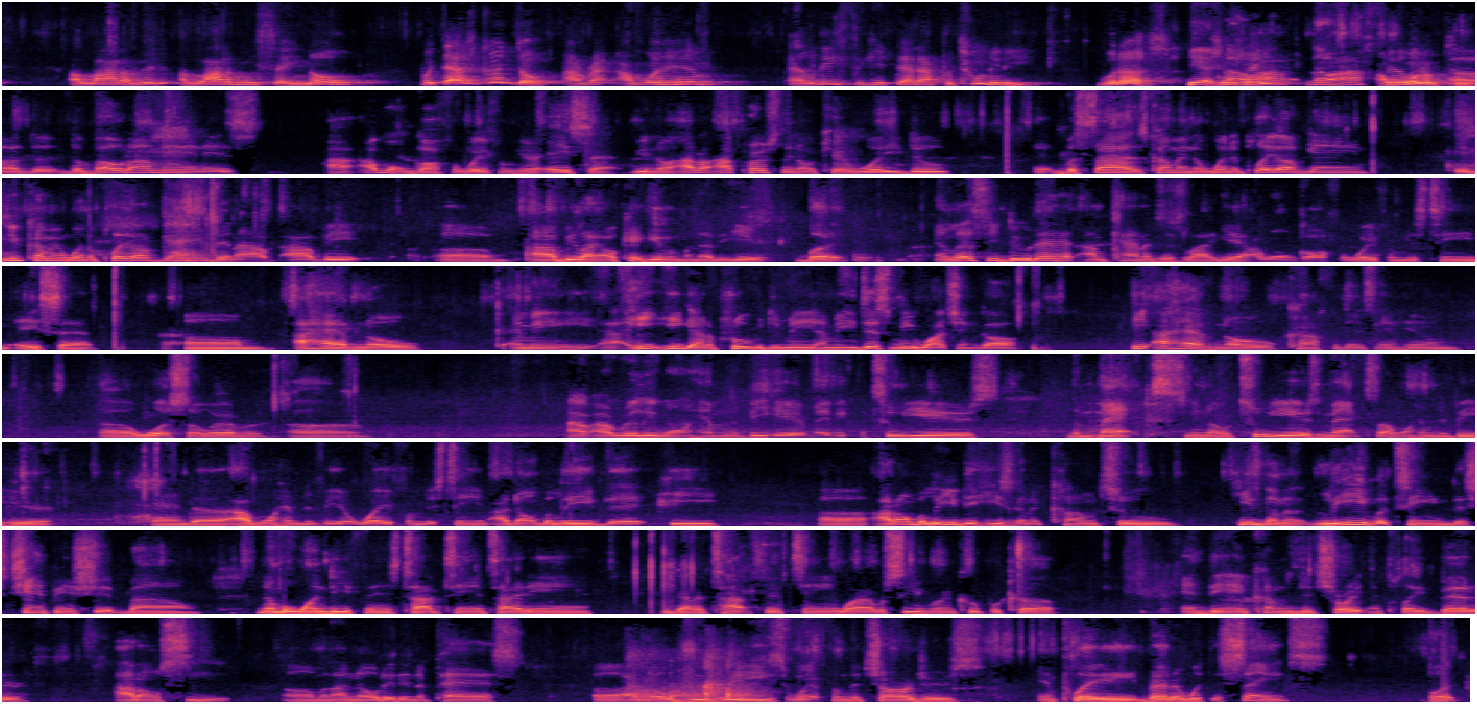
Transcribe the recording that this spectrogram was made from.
A lot of it, a lot of me say no, but that's good though. I I want him at least to get that opportunity with us. Yeah, you no, I, no, I feel I. Uh, the the boat I'm in is I, I want Goff away from here ASAP. You know, I don't. I personally don't care what he do besides coming to win a playoff game. If you come and win a playoff game, then I'll I'll be um, I'll be like, okay, give him another year. But unless he do that, I'm kind of just like, yeah, I want Goff away from this team ASAP. Um, I have no. I mean, he he got to prove it to me. I mean, just me watching Goff, he I have no confidence in him uh, whatsoever. Uh, I, I really want him to be here, maybe for two years, the max. You know, two years max. I want him to be here, and uh, I want him to be away from this team. I don't believe that he. Uh, I don't believe that he's going to come to. He's going to leave a team that's championship bound, number one defense, top ten tight end. You got a top fifteen wide receiver in Cooper Kupp, and then come to Detroit and play better. I don't see it. Um, and I know that in the past, uh, I know Drew Brees went from the Chargers and played better with the Saints, but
